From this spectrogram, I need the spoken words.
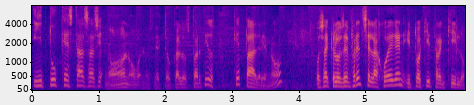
¿Y tú qué estás haciendo? No, no, bueno, le toca a los partidos. Qué padre, ¿no? O sea, que los de enfrente se la jueguen y tú aquí tranquilo.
